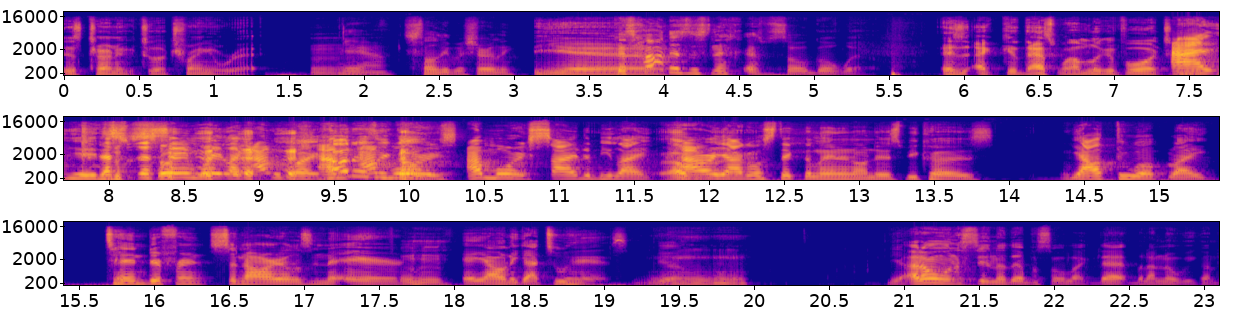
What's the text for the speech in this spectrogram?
it's turning into a train wreck. Mhm. Yeah. Slowly but surely. Yeah, Because how does this next episode go well? Is- I- that's what I'm looking forward to. I yeah, that's the So- same way. Like I'm, Like, how I'm, does I'm it more, ex- I'm more excited to be like, I'm how are y'all gonna stick the landing on this? Because y'all threw up like ten different scenarios in the air, Mm-hmm. and y'all only got two hands. Yeah. Mhm. Yeah, I don't want to see another episode like that, but I know we're gonna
